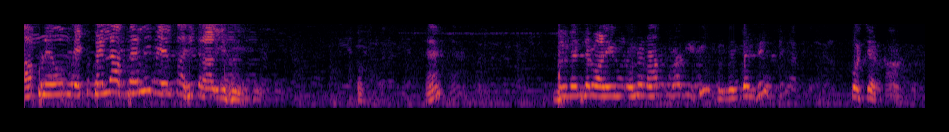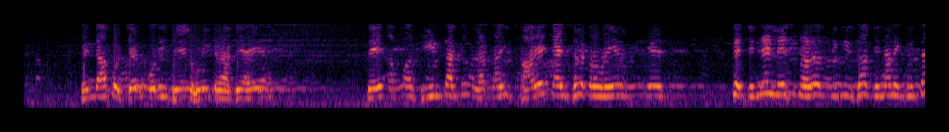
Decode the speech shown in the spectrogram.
ਆਪਣੇ ਉਹ ਇੱਕ ਪਹਿਲਾ ਪਹਿਲੀ ਬੇਲ ਤਾਂ ਅਸੀਂ ਕਰਾ ਲਈ ਹੋਈ ਹੈ? ਬਲਵਿੰਦਰ ਵਾਲੀ ਉਹਨਾਂ ਨਾਮ ਪੂਰਾ ਕੀ ਸੀ? ਬਲਵਿੰਦਰ ਸਿੰਘ? ਪੁੱਚਰ ਹਾਂ। ਬਿੰਦਾ ਪੁੱਚਰ ਉਹਦੀ ਬੇਲ ਹੁਣੀ ਕਰਾ ਕੇ ਆਏ ਆ। ਤੇ ਆਪਾਂ ਅਖੀਰ ਤੱਕ ਲੜਨਾ ਜੀ ਸਾਰੇ ਕੈਨਸਲ ਕਰਾਉਣੇ ਆ ਕੇਸ ਤੇ ਜਿੰਨੇ ਲਿਸਟ ਨਾਲ ਵਿਕੀ ਸਾਹਿਬ, ਜਿਨ੍ਹਾਂ ਨੇ ਕੀਤਾ,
